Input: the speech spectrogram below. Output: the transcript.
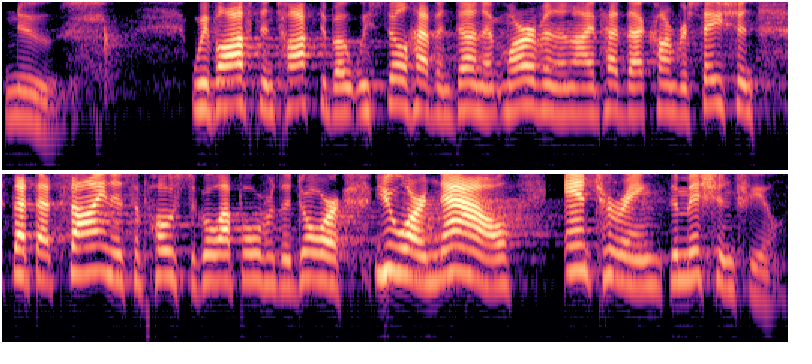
news we've often talked about, we still haven't done it. Marvin and I have had that conversation that that sign is supposed to go up over the door. You are now entering the mission field.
